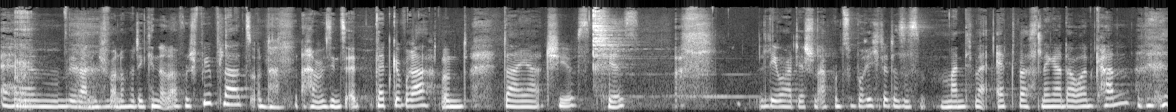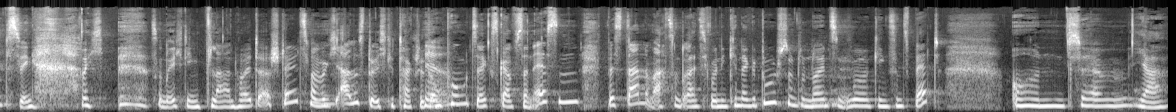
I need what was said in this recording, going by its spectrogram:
Ähm, wir waren nämlich vorhin noch mit den Kindern auf dem Spielplatz und dann haben wir sie ins Bett gebracht und da ja, cheers. Cheers. Leo hat ja schon ab und zu berichtet, dass es manchmal etwas länger dauern kann. Deswegen habe ich so einen richtigen Plan heute erstellt. Es war wirklich alles durchgetaktet. Ja. Um Punkt 6 gab es dann Essen. Bis dann um 18.30 Uhr wurden die Kinder geduscht und um 19 Uhr ging es ins Bett. Und ähm, ja,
